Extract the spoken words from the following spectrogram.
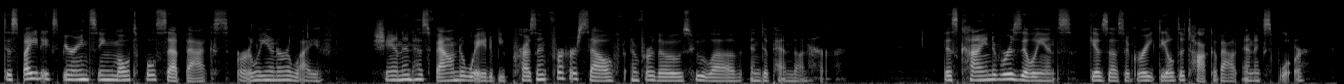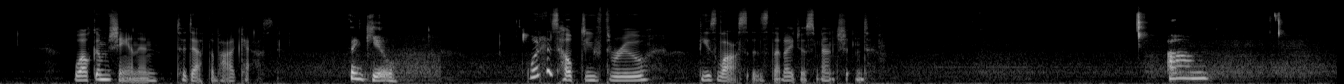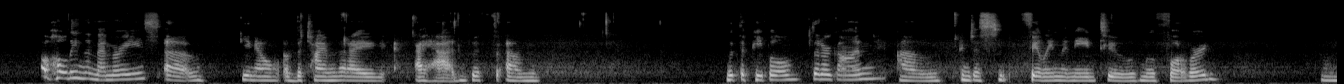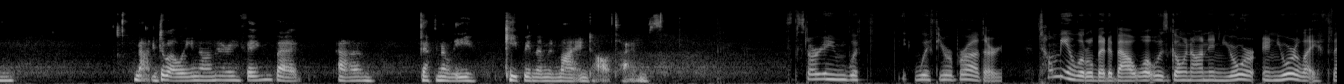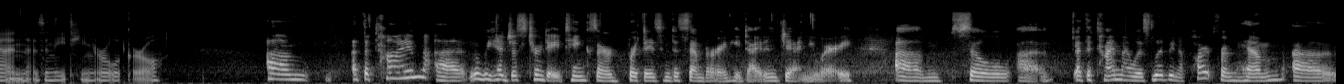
Despite experiencing multiple setbacks early in her life, Shannon has found a way to be present for herself and for those who love and depend on her. This kind of resilience gives us a great deal to talk about and explore. Welcome, Shannon, to Death the Podcast. Thank you. What has helped you through these losses that I just mentioned? Um, holding the memories, of, you know, of the time that I I had with um, with the people that are gone, um, and just feeling the need to move forward um, not dwelling on everything, but um, definitely keeping them in mind all times. Starting with with your brother, tell me a little bit about what was going on in your in your life then as an 18 year old girl. Um, at the time, uh, we had just turned 18 because our birthday's in December and he died in January. Um, so uh, at the time, I was living apart from him. Uh,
